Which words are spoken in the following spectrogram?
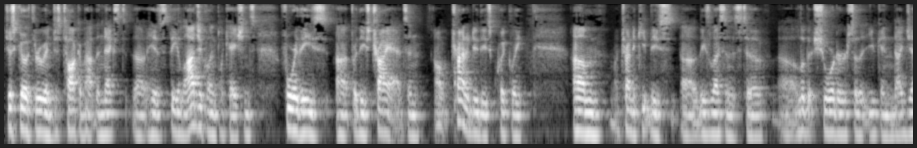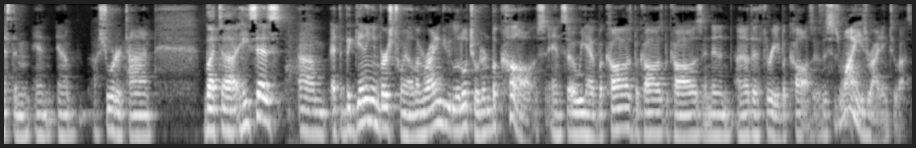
just go through and just talk about the next, uh, his theological implications for these, uh, for these triads. And I'll try to do these quickly. Um, I'm trying to keep these, uh, these lessons to uh, a little bit shorter so that you can digest them in, in a, a shorter time. But uh, he says um, at the beginning in verse 12, I'm writing to you little children because. And so we have because, because, because, and then another three becauses. This is why he's writing to us.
